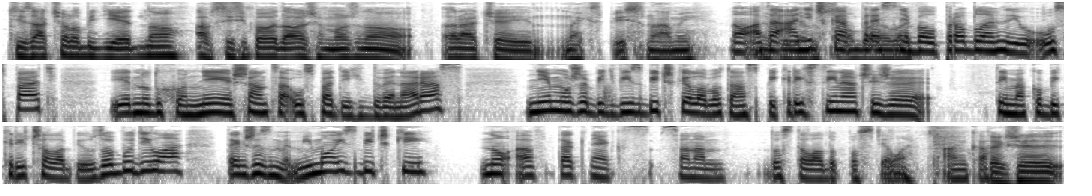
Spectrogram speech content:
ti začalo byť jedno a si si povedal, že možno radšej nech spí s nami. No a tá Nebudem Anička presne bol problém ju uspať. Jednoducho nie je šanca uspať ich dve naraz. Nemôže byť v izbičke, lebo tam spí Kristýna, čiže tým ako by kričala, by ju zobudila. Takže sme mimo izbičky. No a tak nejak sa nám dostala do postele Anka. Takže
